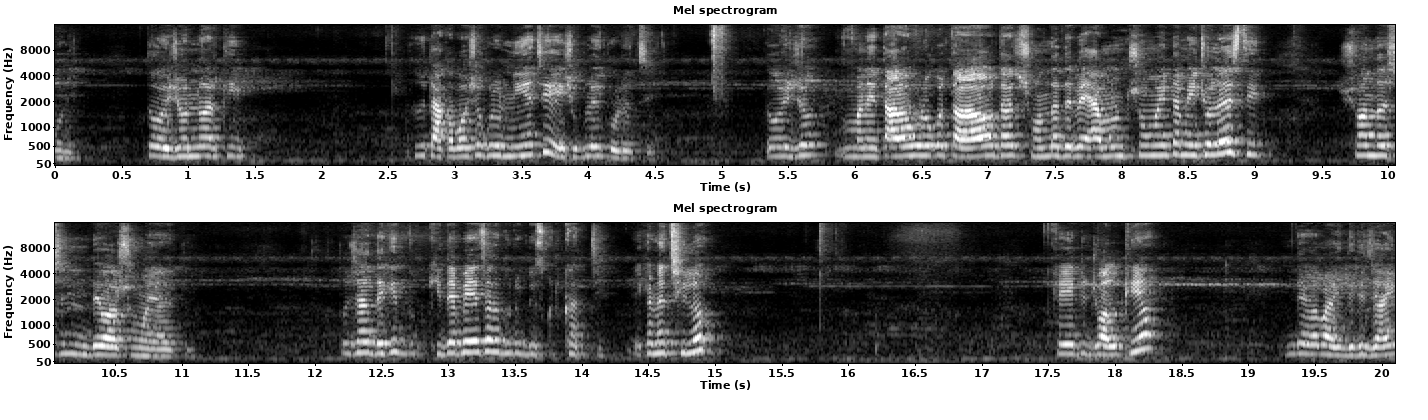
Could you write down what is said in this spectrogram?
খুনি তো ওই জন্য আর কি শুধু টাকা পয়সাগুলো নিয়েছি, এইসবগুলোই করেছে। তো ওই জন্য মানে তাড়াহুড়ো করে তারাও তার সন্ধ্যা দেবে, এমন সময়টা আমি চলে এসেছি, সন্ধ্যা দেওয়ার সময় আর কি। তো যা দেখি খিদে পেয়েছে দুটো বিস্কুট খাচ্ছি। এখানে ছিল। খেয়ে একটু জল খেয়ে, দিয়ে এবার বাড়ির দিকে যাই।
